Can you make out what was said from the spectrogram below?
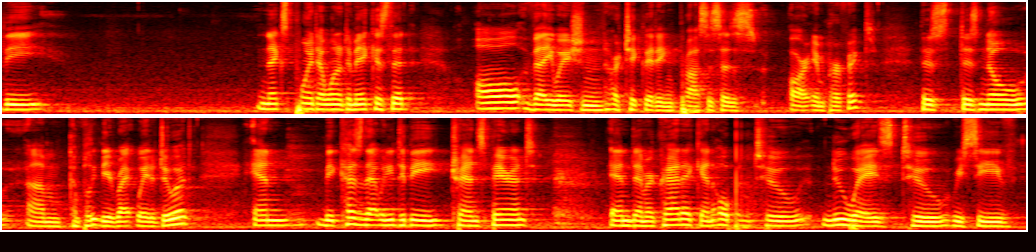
The next point I wanted to make is that all valuation articulating processes are imperfect. There's, there's no um, completely right way to do it. And because of that, we need to be transparent and democratic and open to new ways to receive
